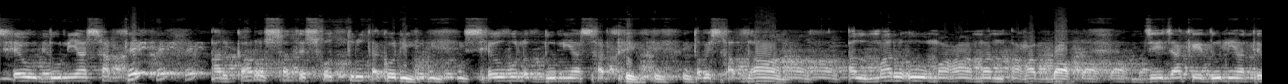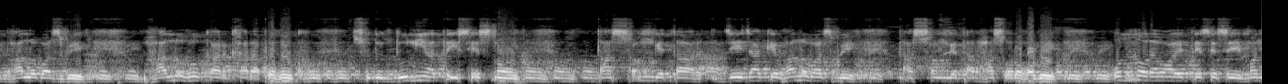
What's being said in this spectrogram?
সেও দুনিয়ার স্বার্থে, আর কারোর সাথে শত্রুতা করি, সেও বলো দুনিয়ার স্বার্থে। তবে সাবধান যে যাকে দুনিয়াতে ভালোবাসবে, ভালো হোক আর খারাপ হোক, শুধু দুনিয়াতেই শেষ নয়, তার সঙ্গে তার যে যাকে ভালোবাসবে, তার সঙ্গে তার হাসর হবে। অন্য রেওয়ায়তে শেষে মান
